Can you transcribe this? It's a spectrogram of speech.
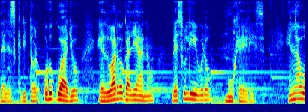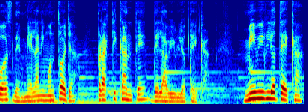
del escritor uruguayo Eduardo Galeano de su libro Mujeres, en la voz de Melanie Montoya, practicante de la biblioteca. Mi biblioteca,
